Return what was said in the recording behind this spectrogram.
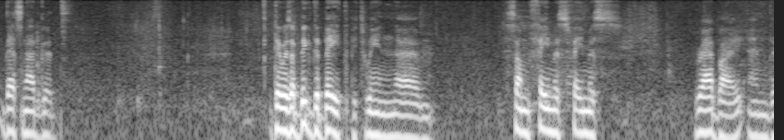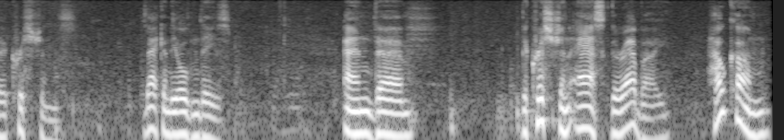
That's not good. There was a big debate between um, some famous, famous rabbi and the Christians back in the olden days. And um, the Christian asked the rabbi, how come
